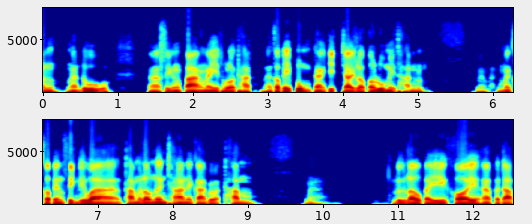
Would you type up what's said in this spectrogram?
รนะดูสิ่งต่างๆ ในโทรทัศน์ก็ไปปรุงแต่งจิตใจเราก็รู้ไม่ทันนะมันก็เป็นสิ่งที่ว่าทำให้เราเนินช้าในการปฏิบัติธรรม หรือเราไปคอยอประดับ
